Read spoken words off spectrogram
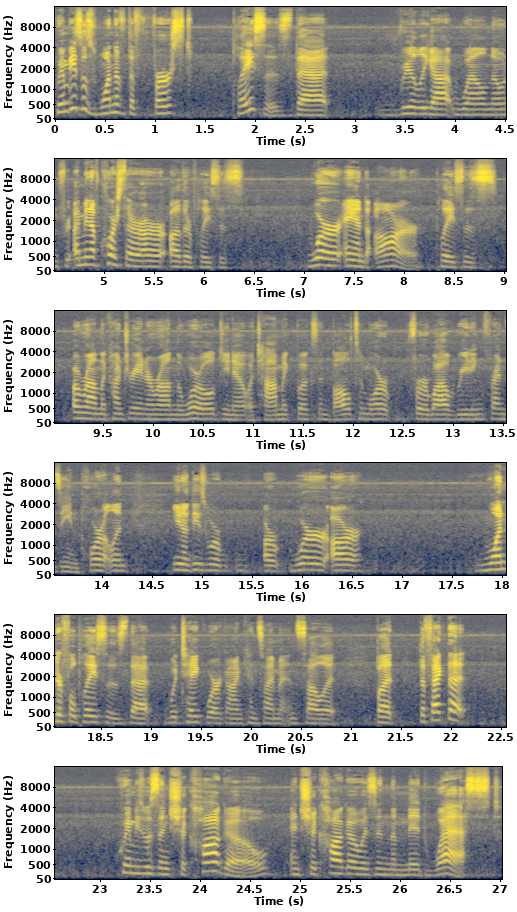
Quimby's was one of the first places that really got well known for. I mean, of course, there are other places, were and are places around the country and around the world. You know, Atomic Books in Baltimore for a while, Reading Frenzy in Portland. You know, these were are were our wonderful places that would take work on consignment and sell it. But the fact that Quimby's was in Chicago and Chicago is in the Midwest,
